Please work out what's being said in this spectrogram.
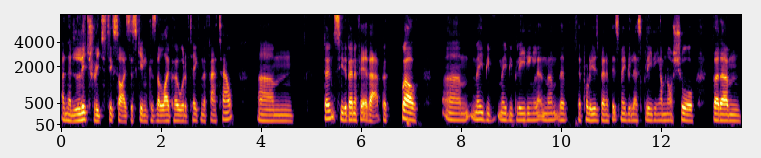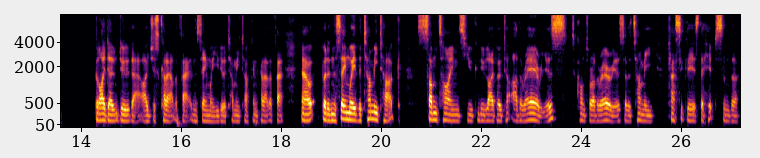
and then literally just excise the skin because the lipo would have taken the fat out. Um, don't see the benefit of that, but well, um, maybe maybe bleeding. There, there probably is benefits. Maybe less bleeding. I'm not sure, but um, but I don't do that. I just cut out the fat in the same way you do a tummy tuck and cut out the fat. Now, but in the same way, the tummy tuck sometimes you can do lipo to other areas to contour other areas. So the tummy classically is the hips and the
